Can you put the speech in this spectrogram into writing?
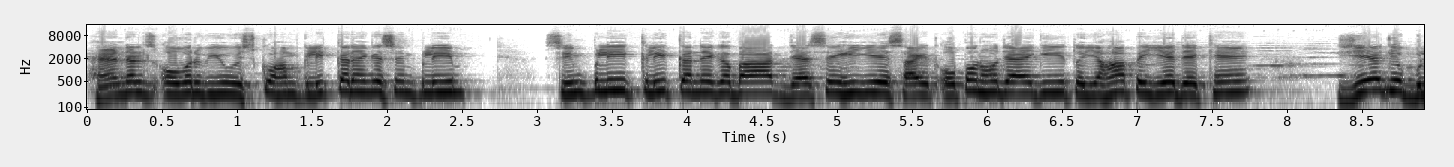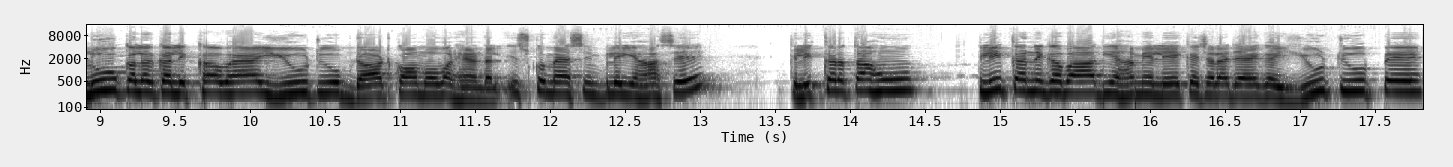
हैंडल्स ओवरव्यू इसको हम क्लिक करेंगे सिंपली सिंपली क्लिक करने के बाद जैसे ही ये साइट ओपन हो जाएगी तो यहाँ पे ये देखें ये जो ब्लू कलर का लिखा हुआ है YouTube dot com over handle इसको मैं सिंपली यहाँ से क्लिक करता हूँ। क्लिक करने के बाद ये हमें लेके चला जाएगा यूट्यूब पे।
